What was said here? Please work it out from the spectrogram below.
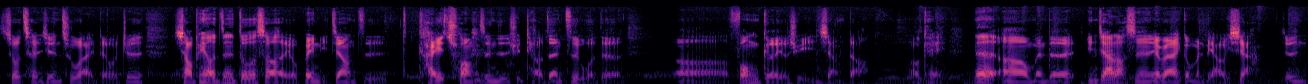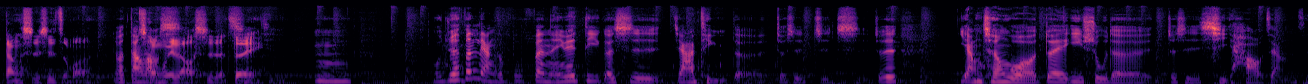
所呈现出来的，我觉得小朋友真的多多少少有被你这样子开创，甚至去挑战自我的呃风格有去影响到。OK，那呃我们的赢家老师呢，要不要来跟我们聊一下？就是你当时是怎么成为老师的？对，嗯，我觉得分两个部分呢，因为第一个是家庭的，就是支持，就是。养成我对艺术的就是喜好这样子。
